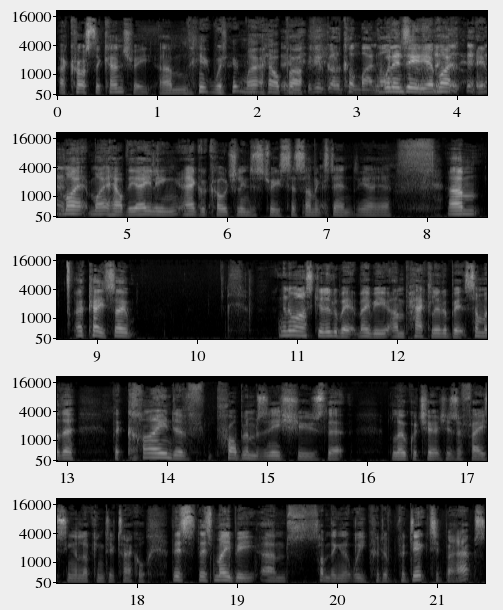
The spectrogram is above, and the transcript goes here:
across the country. Um, it, would, it might help our. if you've got a combine Well, indeed, it might it might might help the ailing agricultural industries to some extent. Yeah, yeah. Um, okay, so I'm going to ask you a little bit, maybe unpack a little bit some of the the kind of problems and issues that local churches are facing and looking to tackle. This this may be um, something that we could have predicted, perhaps,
